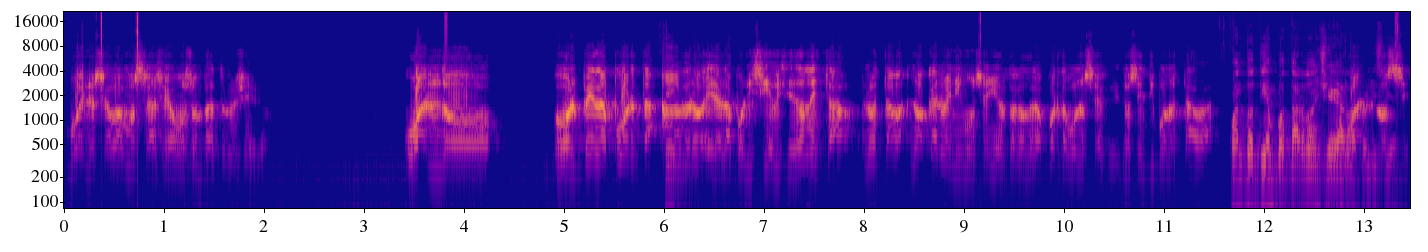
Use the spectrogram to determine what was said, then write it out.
Bueno, ya vamos a, llevamos un patrullero. Cuando golpeé la puerta, abro, era la policía, dice, ¿dónde está? No estaba, no, acá no hay ningún señor tocando la puerta, bueno, no sé, el tipo no estaba. ¿Cuánto tiempo tardó en llegar la policía?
